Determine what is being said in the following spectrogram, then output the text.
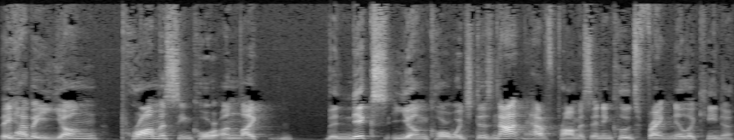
They have a young, promising core, unlike the Knicks' young core, which does not have promise and includes Frank Ntilikina.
